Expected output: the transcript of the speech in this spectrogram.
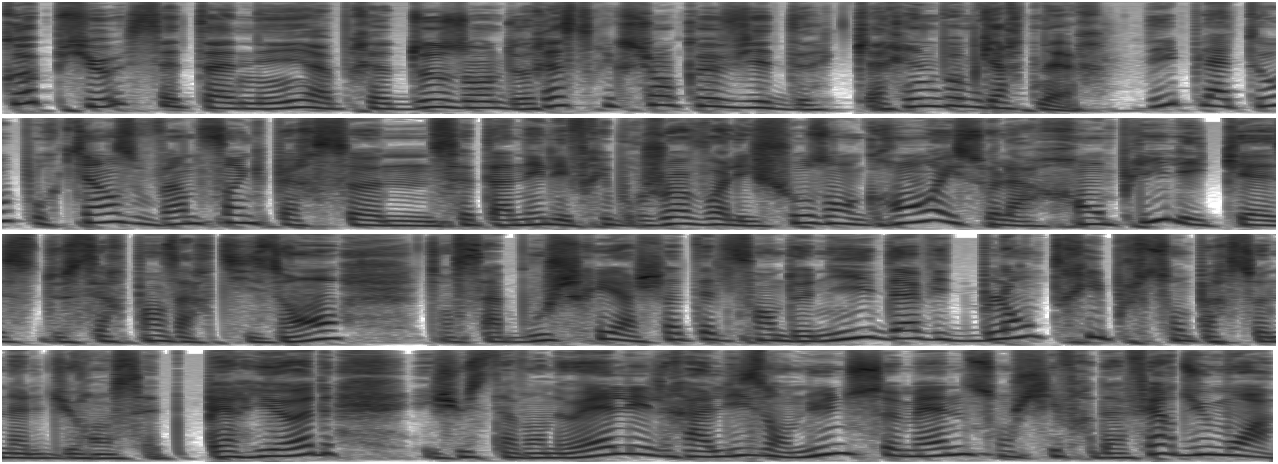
copieux cette année après deux ans de restrictions Covid. Karine Baumgartner. Des plateaux pour 15 ou 25 personnes. Cette année, les fribourgeois voient les choses en grand et cela remplit les caisses de certains artisans. Dans sa boucherie à Châtel-Saint-Denis, David Blanc triple son personnel durant cette période. Et juste avant Noël, il réalise en une semaine son chiffre d'affaires du mois.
